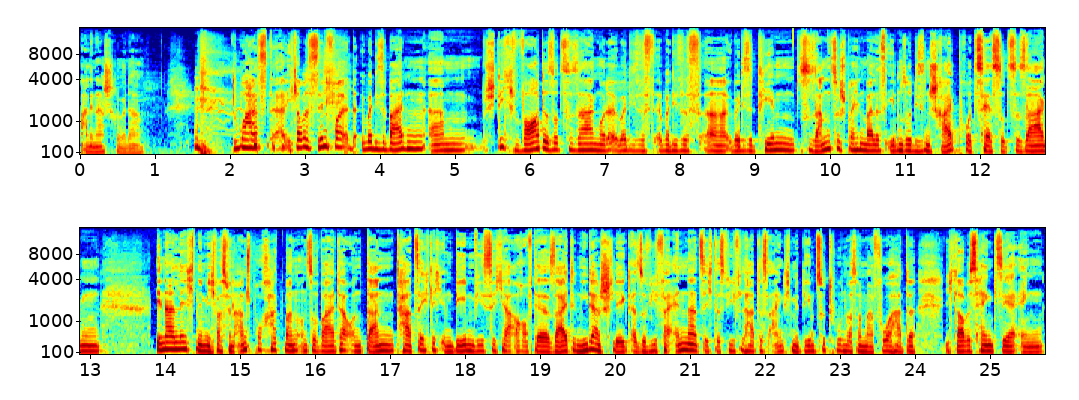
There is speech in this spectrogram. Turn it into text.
Alena Schröder. Du hast, äh, ich glaube, es ist sinnvoll, über diese beiden ähm, Stichworte sozusagen oder über dieses, über dieses, äh, über diese Themen zusammenzusprechen, weil es eben so diesen Schreibprozess sozusagen innerlich, nämlich was für einen Anspruch hat man und so weiter und dann tatsächlich in dem, wie es sich ja auch auf der Seite niederschlägt, also wie verändert sich das, wie viel hat es eigentlich mit dem zu tun, was man mal vorhatte. Ich glaube, es hängt sehr eng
